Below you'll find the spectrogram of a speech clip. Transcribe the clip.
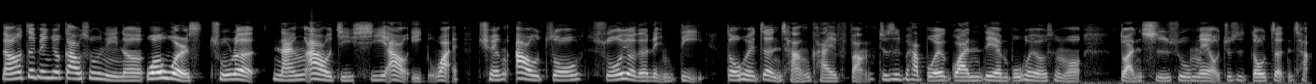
然后这边就告诉你呢 w o l w o r t h 除了南澳及西澳以外，全澳洲所有的领地都会正常开放，就是它不会关店，不会有什么短时数，没有，就是都正常。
